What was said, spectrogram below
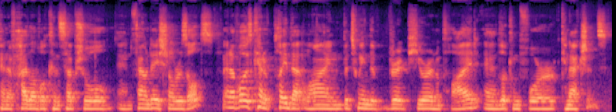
kind of high level conceptual and foundational results. And I've always kind of played that line between the very pure and applied and looking for connections.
